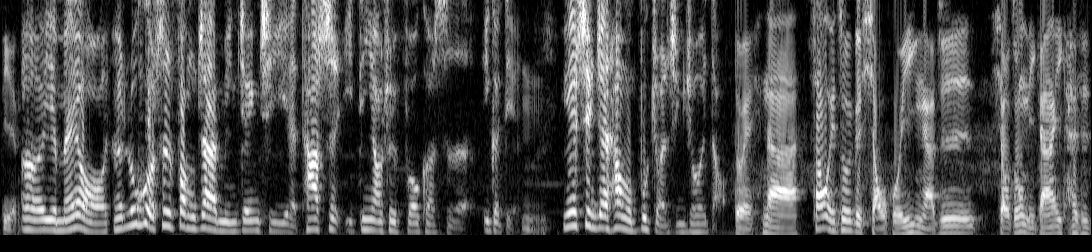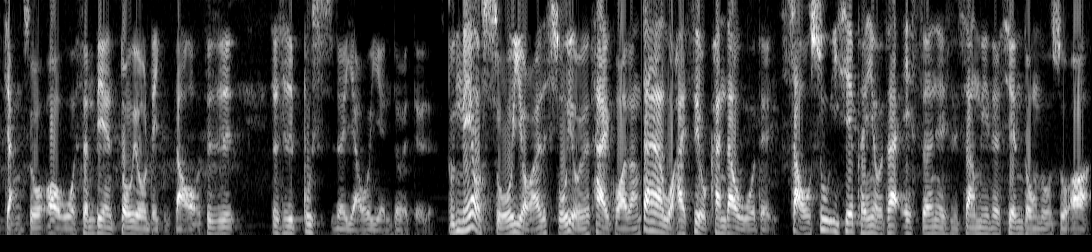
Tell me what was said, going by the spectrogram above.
点。呃，也没有，呃，如果是放在民间企业，它是一定要去 focus 的一个点，嗯，因为现在他们不转型就会倒。对，那稍微做一个小回应啊，就是小钟，你刚刚一开始讲说，哦，我身边都有领导，就是这是不实的谣言，对对对，不没有所有啊，所有的太夸张。当然，我还是有看到我的少数一些朋友在 SNS 上面的线动都说啊。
